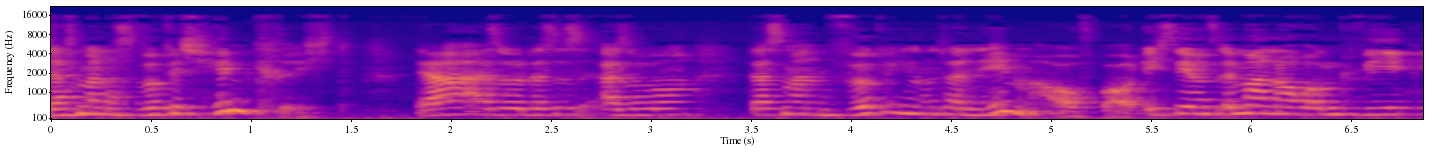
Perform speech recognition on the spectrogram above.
dass man das wirklich hinkriegt. Ja, also das ist also, dass man wirklich ein Unternehmen aufbaut. Ich sehe uns immer noch irgendwie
